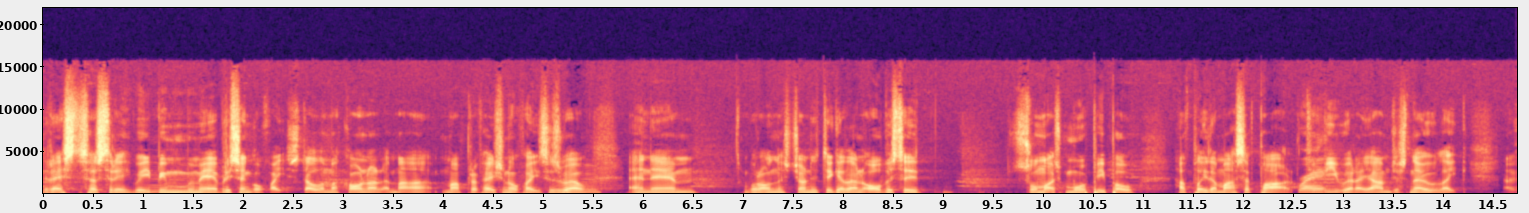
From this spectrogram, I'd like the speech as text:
the rest is history. We've been with me every single fight, still in my corner in my my professional fights as well, and um, we're on this journey together. And obviously, so much more people have played a massive part Right. to be where I am just now. Like I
